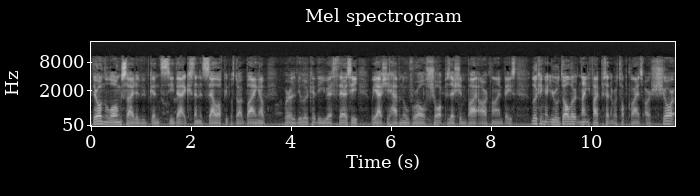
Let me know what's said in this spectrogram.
they're on the long side as we begin to see that extended sell off, people start buying up. Whereas if you look at the US 30, we actually have an overall short position by our client base. Looking at euro dollar, 95% of our top clients are short,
